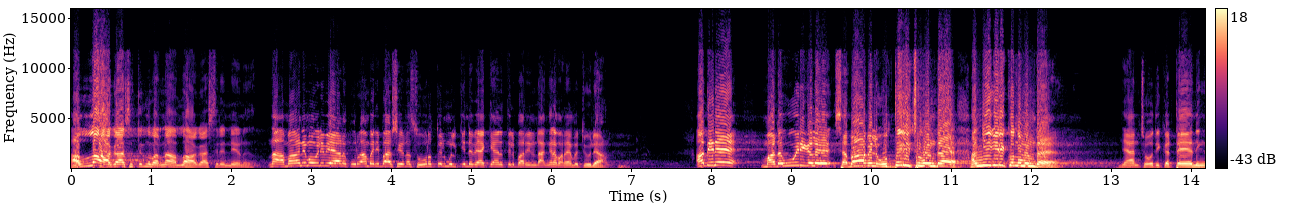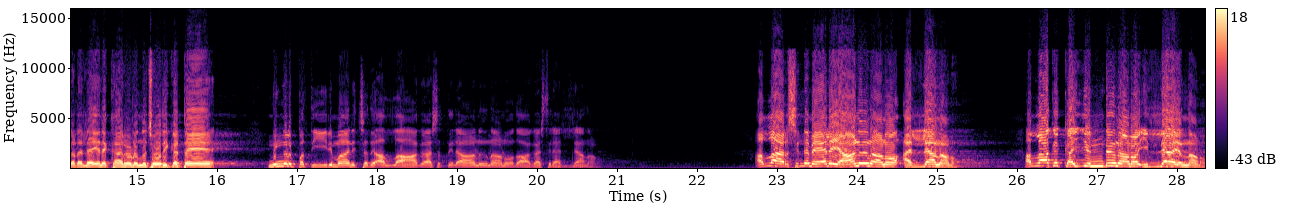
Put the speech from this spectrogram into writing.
അല്ല ആകാശത്തിൽ എന്ന് പറഞ്ഞാൽ അല്ല ആകാശത്തിൽ തന്നെയാണ്. എന്നാ അമാനി മൗലവിയാണ് ഖുർആൻ പരിഭാഷയുടെ സൂറത്തുൽ മുൽക്കിന്റെ വ്യാഖ്യാനത്തിൽ പറയുന്നുണ്ട്. അങ്ങനെ പറയാൻ പറ്റൂല. അതിനെ മടവൂരികൾ ശബാബിൽ ഉദ്ധരിച്ചുകൊണ്ട് അംഗീകരിക്കുന്നുമുണ്ട്. ഞാൻ ചോദിക്കട്ടെ നിങ്ങളുടെ ലയനക്കാരോടൊന്ന് ചോദിക്കട്ടെ. നിങ്ങളിപ്പോ തീരുമാനിച്ചത് അല്ല ആകാശത്തിലാണ് എന്നാണോ അതോ ആകാശത്തിലല്ല എന്നാണോ? അല്ല അർഷിന്റെ മേലെയാണ് എന്നാണോ അല്ല എന്നാണോ? അള്ളാഹ്ക്ക് കൈയുണ്ട് എന്നാണോ ഇല്ല എന്നാണോ?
